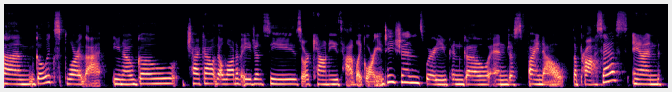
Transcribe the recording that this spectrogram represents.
um, go explore that. You know, go check out a lot of agencies or counties have like orientations where you can go and just find out the process and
